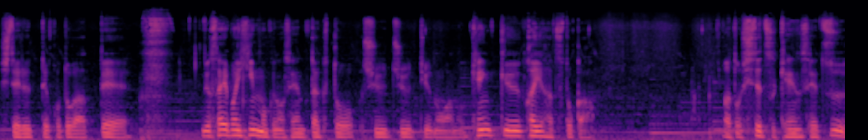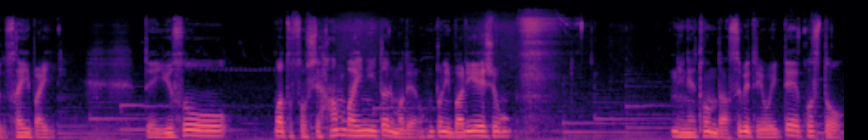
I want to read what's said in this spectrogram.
してるってことがあってで栽培品目の選択と集中っていうのはあの研究開発とかあと施設建設栽培で輸送あとそして販売に至るまで本当にバリエーションにね富んだ全てにおいてコスト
